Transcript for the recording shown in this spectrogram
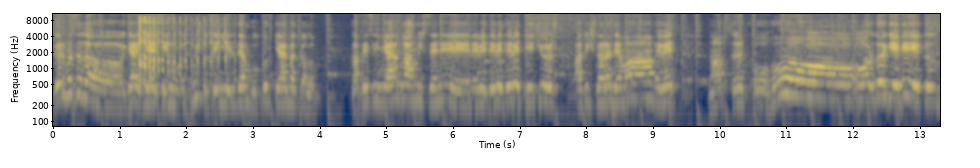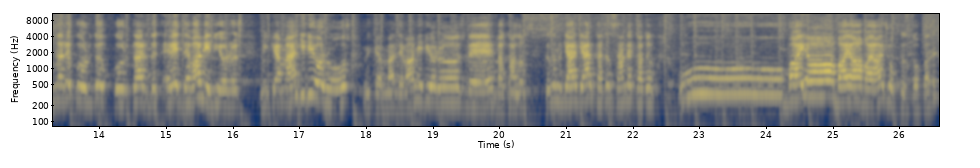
Kırmızılı. Gel gel seni unutmuştuk. Seni yeniden bulduk. Gel bakalım. Kafesin yarım kalmış senin. Evet evet evet geçiyoruz. Atışlara devam. Evet. Ne yaptık? Oho! Ordu gibi kızları kurduk, kurtardık. Evet devam ediyoruz. Mükemmel gidiyoruz. Mükemmel devam ediyoruz ve bakalım. Kızım gel gel katıl sen de katıl. Oo, baya baya baya çok kız topladık.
